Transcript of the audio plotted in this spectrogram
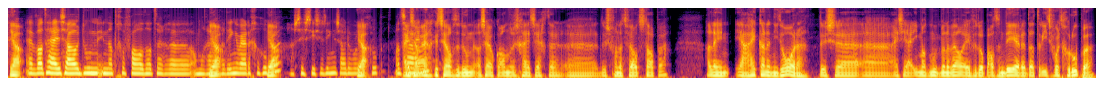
ja, En wat hij zou doen in dat geval dat er eh allemaal rare Ja. dingen werden geroepen. Ja. Racistische dingen zouden worden Ja. geroepen. Wat hij zou zou hij eigenlijk hetzelfde doen als elke andere scheidsrechter. eh, dus van het veld stappen. Alleen, ja, hij kan het niet horen. Dus eh, eh, hij zei, ja, iemand moet me er wel even op attenderen dat er iets wordt geroepen.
